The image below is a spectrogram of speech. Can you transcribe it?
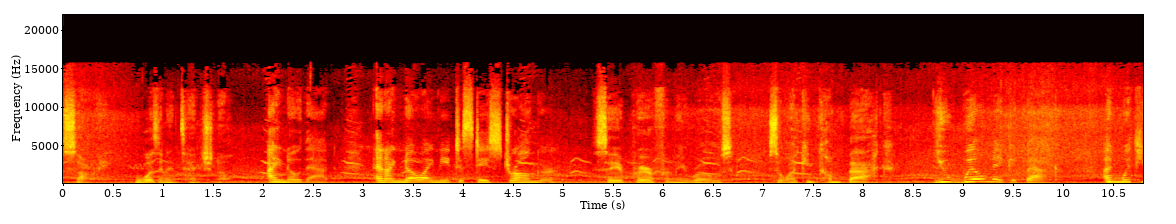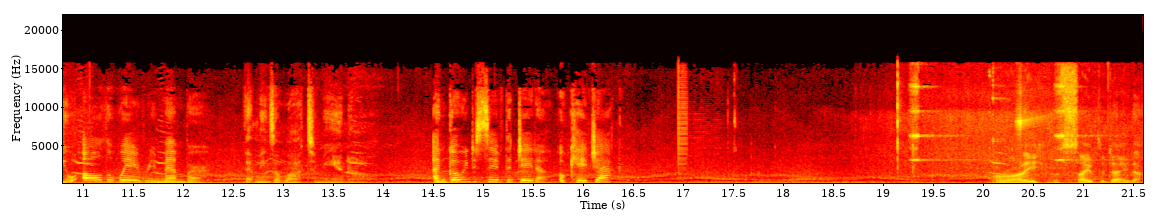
Sorry. It wasn't intentional. I know that. And I know I need to stay stronger. Say a prayer for me, Rose, so I can come back. You will make it back. I'm with you all the way, remember. That means a lot to me, you know. I'm going to save the data, okay, Jack? Alrighty, let's save the data.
